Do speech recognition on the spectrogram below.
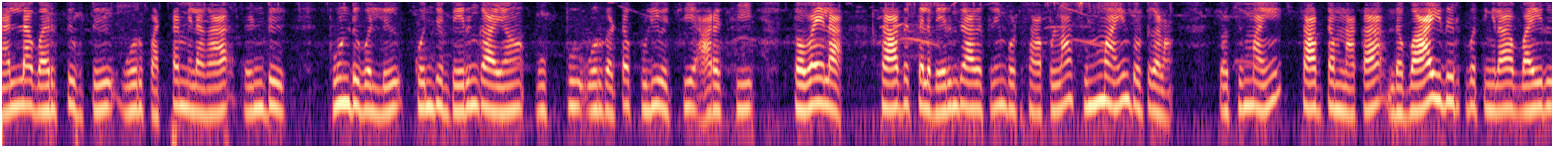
நல்லா வறுத்து விட்டு ஒரு பட்டை மிளகாய் ரெண்டு பூண்டு வல்லு கொஞ்சம் பெருங்காயம் உப்பு ஒரு கட்டை புளி வச்சு அரைச்சி துவையலா சாதத்தில் வெறும் சாதத்துலேயும் போட்டு சாப்பிட்லாம். சும்மாயும் தொட்டுக்கலாம். சும்மா சாப்பிட்டோம்னாக்கா இந்த வாய் இது இருக்குது பார்த்தீங்களா வயிறு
